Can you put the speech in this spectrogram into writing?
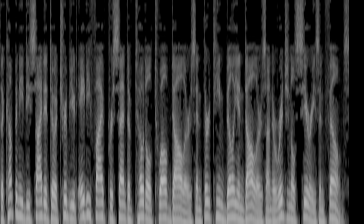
the company decided to attribute 85% of total $12.13 billion on original series and films.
